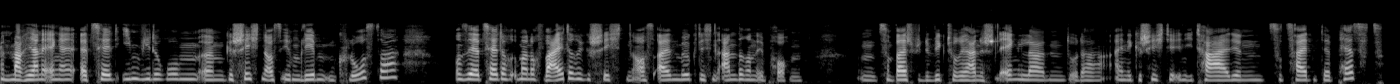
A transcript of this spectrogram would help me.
Und Marianne Engel erzählt ihm wiederum ähm, Geschichten aus ihrem Leben im Kloster. Und sie erzählt auch immer noch weitere Geschichten aus allen möglichen anderen Epochen. ähm, zum Beispiel im viktorianischen England oder eine Geschichte in Italien zu Zeiten der Pest.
